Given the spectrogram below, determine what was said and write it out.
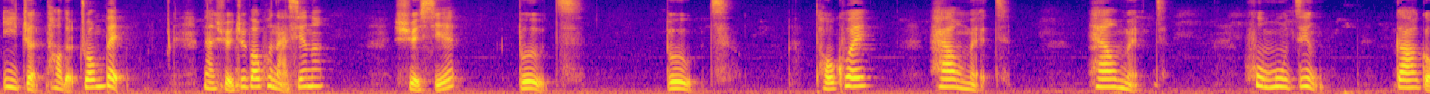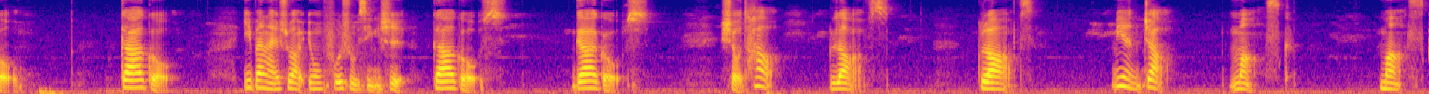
一整套的装备。那雪具包括哪些呢？雪鞋 boots，boots，头盔 helmet，helmet，护目镜 goggle，goggle，一般来说啊，用复数形式 goggles，goggles。手套，gloves，gloves，面罩，mask，mask。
